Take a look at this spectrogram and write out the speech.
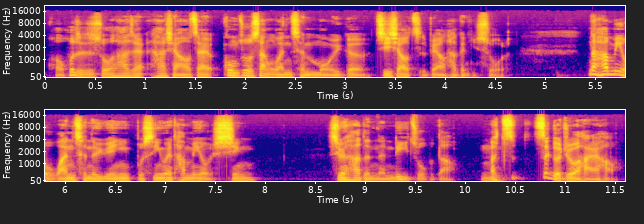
好，或者是说他在他想要在工作上完成某一个绩效指标，他跟你说了。那他没有完成的原因，不是因为他没有心，是因为他的能力做不到、嗯、啊，这这个就还好，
